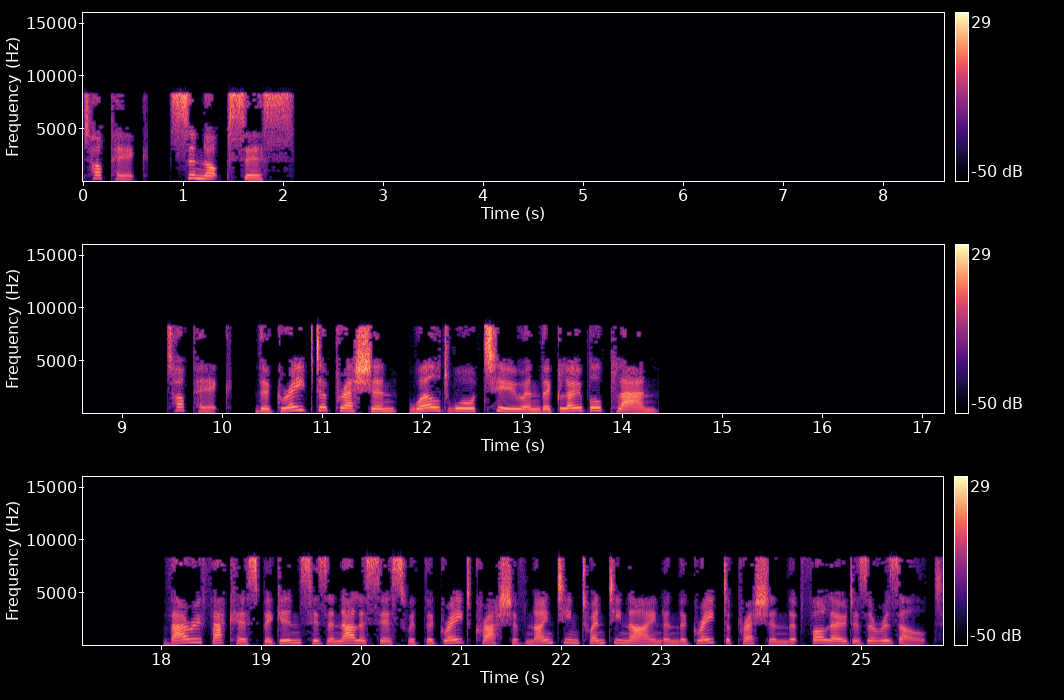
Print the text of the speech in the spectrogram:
Topic: Synopsis. Topic: the Great Depression, World War II and the Global Plan Varoufakis begins his analysis with the Great Crash of 1929 and the Great Depression that followed as a result.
